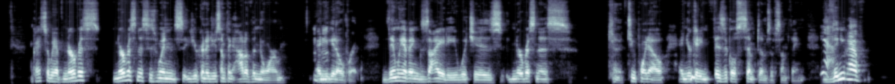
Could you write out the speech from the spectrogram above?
Okay so we have nervous nervousness is when you're going to do something out of the norm and mm-hmm. you get over it. Then we have anxiety which is nervousness 2.0 and you're mm-hmm. getting physical symptoms of something. Yeah. then you have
